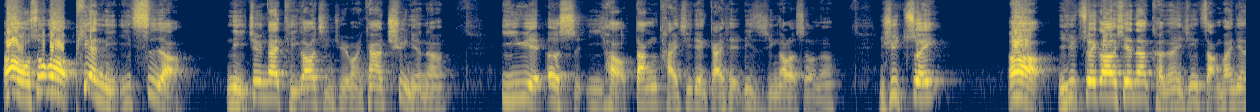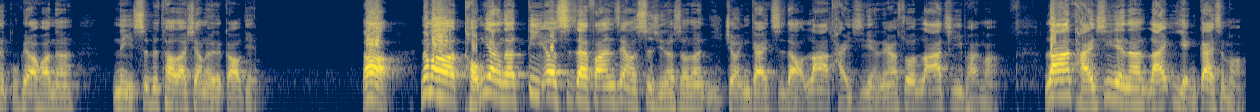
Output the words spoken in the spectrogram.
啊，我说过骗你一次啊，你就应该提高警觉嘛。你看去年呢，一月二十一号，当台积电改写历史新高的时候呢，你去追啊，你去追高一些呢，可能已经涨翻天的股票的话呢，你是不是套在相对的高点啊？那么同样呢，第二次再发生这样的事情的时候呢，你就应该知道拉台积电，人家说垃圾盘嘛，拉台积电呢来掩盖什么？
